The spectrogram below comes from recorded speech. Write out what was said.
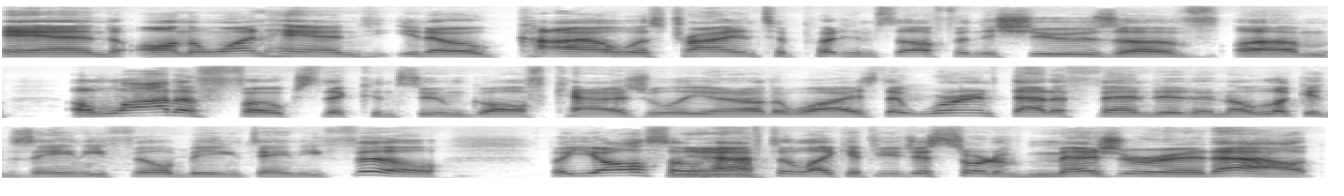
And on the one hand, you know, Kyle was trying to put himself in the shoes of um, a lot of folks that consume golf casually and otherwise that weren't that offended. And I'll look at Zany Phil being Zany Phil, but you also yeah. have to like if you just sort of measure it out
